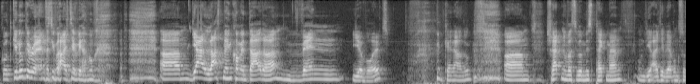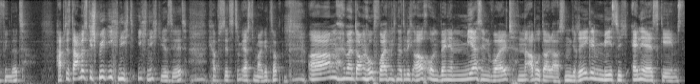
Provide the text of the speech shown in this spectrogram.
Gut, genug gerantet über alte Werbung. ähm, ja, lasst mir einen Kommentar da, wenn ihr wollt. Keine Ahnung. Ähm, schreibt mir was über Miss Pac-Man und wie alte Werbung so findet. Habt ihr es damals gespielt? Ich nicht. Ich nicht, wie ihr seht. Ich habe es jetzt zum ersten Mal gezockt. Ähm, über einen Daumen hoch freut mich natürlich auch. Und wenn ihr mehr sehen wollt, ein Abo da lassen. Regelmäßig NES-Games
